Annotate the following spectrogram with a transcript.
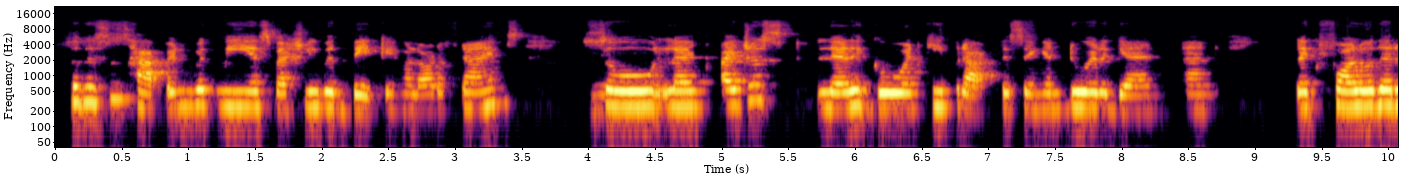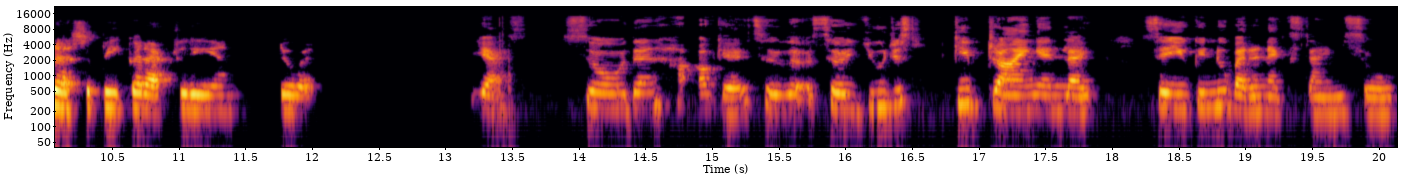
So this has happened with me, especially with baking a lot of times. So like I just let it go and keep practicing and do it again and like follow the recipe correctly and do it. yes. So then, okay, so the, so you just keep trying and like say you can do better next time. So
